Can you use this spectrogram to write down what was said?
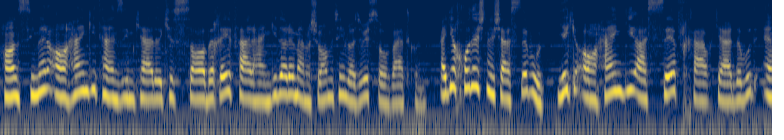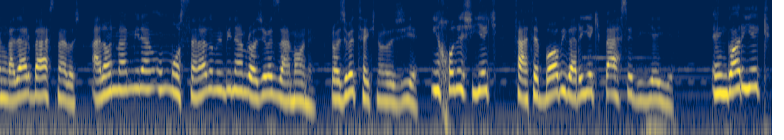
هانسیمر آهنگی تنظیم کرده که سابقه فرهنگی داره. من و شما می‌تونیم راجبش صحبت کنیم. اگه خودش نشسته بود یک آهنگی از صفر خلق کرده بود انقدر بحث نداشت. الان من میرم اون مستند رو می‌بینم راجب زمانه راجب تکنولوژیه. این خودش یک فتح بابی برای یک بحث دیگه ایه انگار یک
